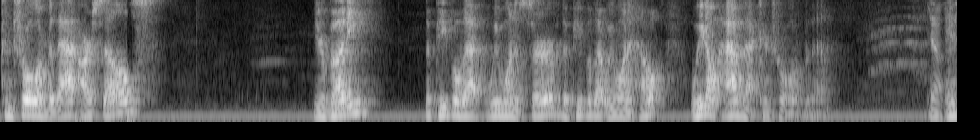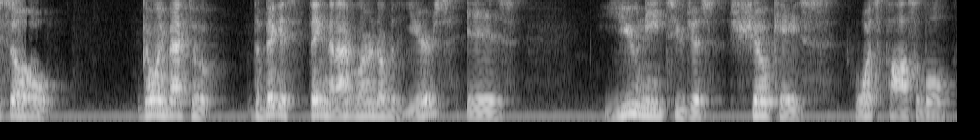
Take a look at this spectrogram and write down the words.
control over that ourselves your buddy the people that we want to serve the people that we want to help we don't have that control over them. Yeah. And so going back to the biggest thing that i've learned over the years is you need to just showcase what's possible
